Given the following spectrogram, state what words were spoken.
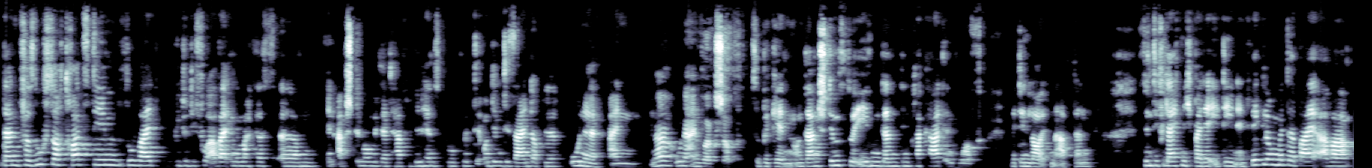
dann versuchst du auch trotzdem, so weit wie du die Vorarbeiten gemacht hast, ähm, in Abstimmung mit der Tafel Wilhelmsburg mit, und dem Design-Doppel ohne einen, ne, ohne einen Workshop zu beginnen. Und dann stimmst du eben dann den Plakatentwurf mit den Leuten ab. Dann sind die vielleicht nicht bei der Ideenentwicklung mit dabei, aber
